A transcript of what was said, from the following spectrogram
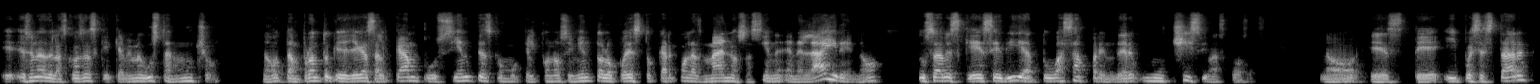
e, es una de las cosas que, a mí me gustan mucho, ¿no? Tan pronto que llegas al campus, sientes como que el conocimiento lo puedes tocar con las manos, así en, el aire, ¿no? Tú sabes que ese día tú vas a aprender muchísimas cosas, ¿no? Este, y pues estar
